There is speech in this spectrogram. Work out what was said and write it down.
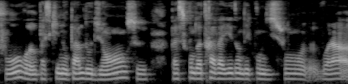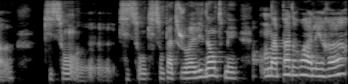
pour, euh, parce qu'ils nous parlent d'audience, euh, parce qu'on doit travailler dans des conditions voilà, qui sont, qui, sont, qui sont pas toujours évidentes, mais on n'a pas droit à l'erreur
